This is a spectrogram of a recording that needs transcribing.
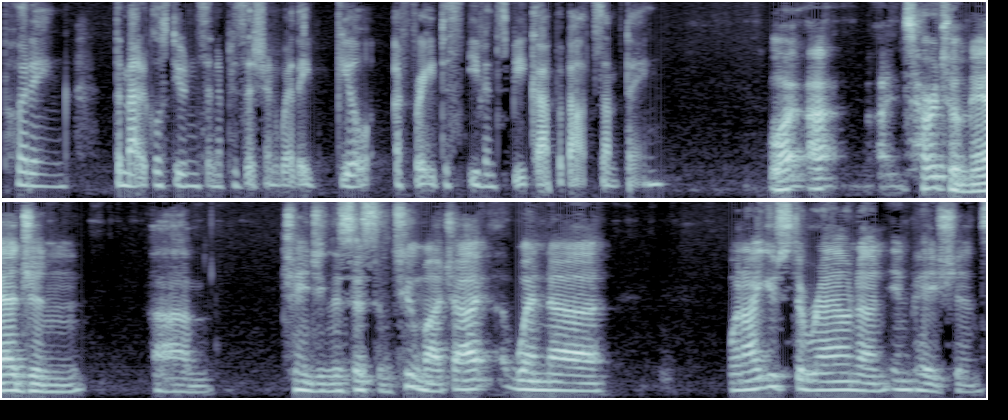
putting the medical students in a position where they feel afraid to even speak up about something? Well, I, I, it's hard to imagine um, changing the system too much. I when uh, when I used to round on inpatients,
